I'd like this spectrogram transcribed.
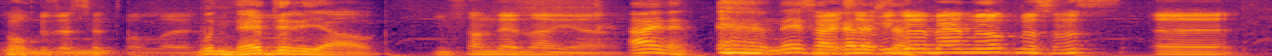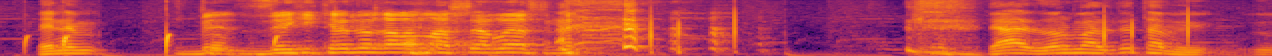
Çok Oğlum, güzel set vallahi. Bu nedir ya? İnsan değil lan ya. Aynen. Neyse Gençler arkadaşlar. videoyu beğenmeyi unutmuyorsunuz. Ee, Benim be- Zeki kendinin kanalını aşağı koyar şimdi. yani normalde tabii e,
